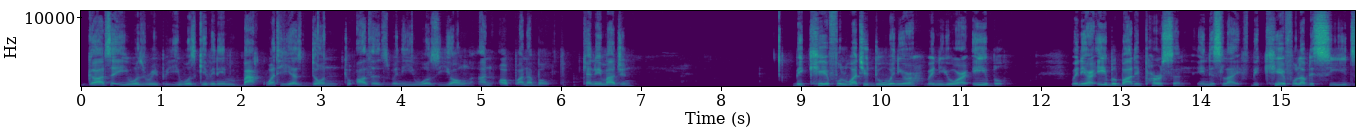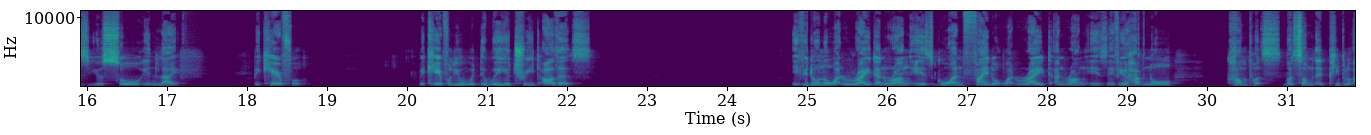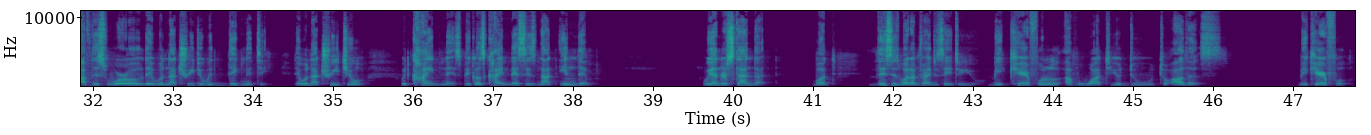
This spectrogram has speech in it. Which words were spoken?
God said he was he was giving him back what he has done to others when he was young and up and about. Can you imagine? Be careful what you do when you're when you are able. When you are able-bodied person in this life, be careful of the seeds you sow in life. Be careful. Be careful you with the way you treat others. If you don't know what right and wrong is, go and find out what right and wrong is. If you have no compass, but some people of this world, they will not treat you with dignity. They will not treat you with kindness because kindness is not in them. We understand that. But this is what I'm trying to say to you be careful of what you do to others. Be careful.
